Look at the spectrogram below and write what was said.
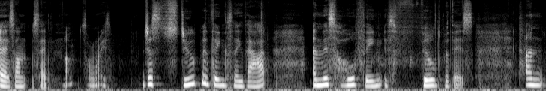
Uh, sunset, not sunrise. Just stupid things like that. And this whole thing is filled with this. And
